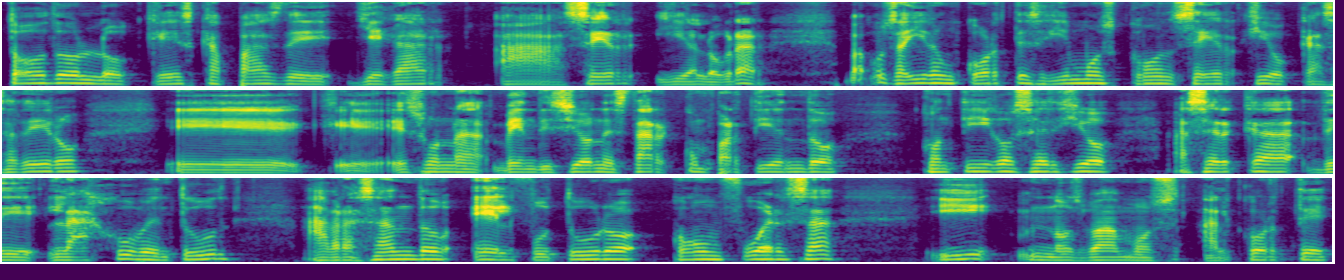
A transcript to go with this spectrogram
todo lo que es capaz de llegar a hacer y a lograr. Vamos a ir a un corte, seguimos con Sergio Casadero, eh, que es una bendición estar compartiendo contigo, Sergio, acerca de la juventud, abrazando el futuro con fuerza y nos vamos al corte.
